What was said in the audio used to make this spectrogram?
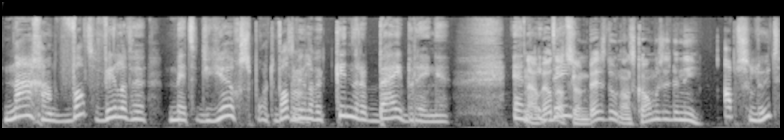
nagaan, wat willen we met de jeugdsport? Wat hm. willen we kinderen bijbrengen? En nou, wel denk... dat ze hun best doen, anders komen ze er niet. Absoluut.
